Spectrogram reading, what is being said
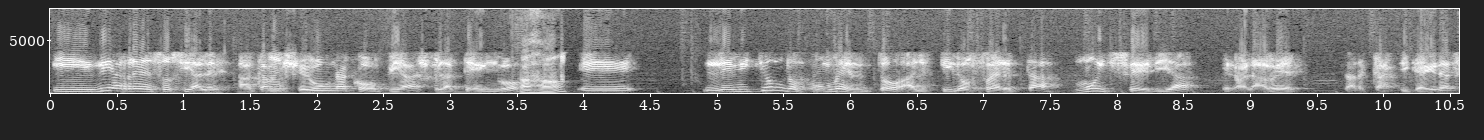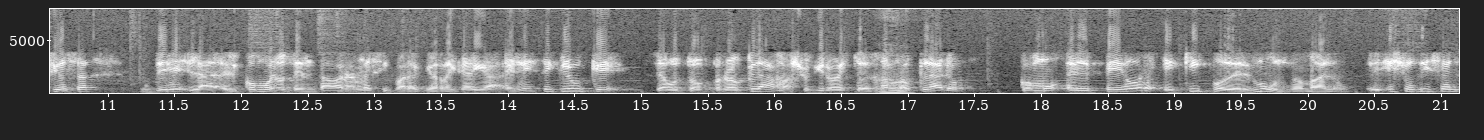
y vía redes sociales, acá me llegó una copia, yo la tengo, eh, le emitió un documento al estilo oferta, muy seria, pero a la vez sarcástica y graciosa, de la- el cómo lo tentaban a Messi para que recaiga en este club que se autoproclama, yo quiero esto dejarlo Ajá. claro, como el peor equipo del mundo, Manu. Ellos dicen,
